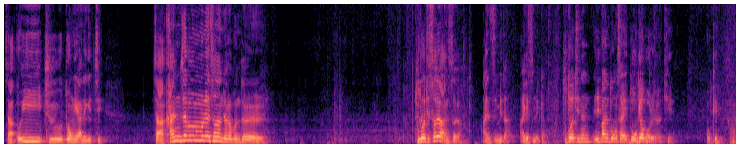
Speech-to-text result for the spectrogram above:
자, 의주동 해야 되겠지. 자, 간접문문에서는 여러분들 두더지 써요, 안 써요? 안 씁니다. 알겠습니까? 두더지는 일반 동사에 녹여 버려요, 뒤에. 오케이? 어.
